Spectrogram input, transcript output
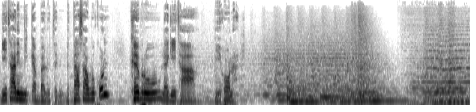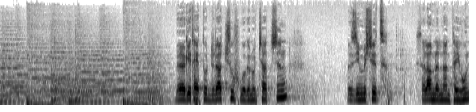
ጌታን የሚቀበሉትን ብታሳውቁን ክብሩ ለጌታ ይሆናል። በጌታ የተወደዳችሁ ወገኖቻችን በዚህ ምሽት ሰላም ለእናንተ ይሁን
